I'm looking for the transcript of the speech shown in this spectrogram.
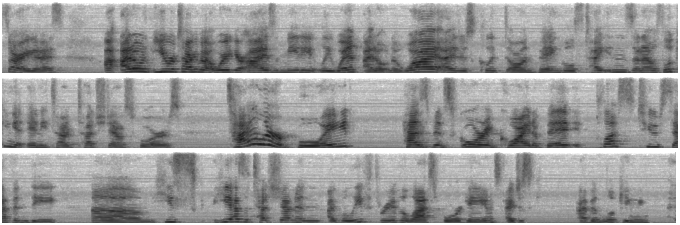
Sorry, guys. I, I don't. You were talking about where your eyes immediately went. I don't know why. I just clicked on Bengals Titans, and I was looking at anytime touchdown scores. Tyler Boyd has been scoring quite a bit, plus two seventy. Um, he's he has a touchdown in I believe three of the last four games. I just I've been looking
